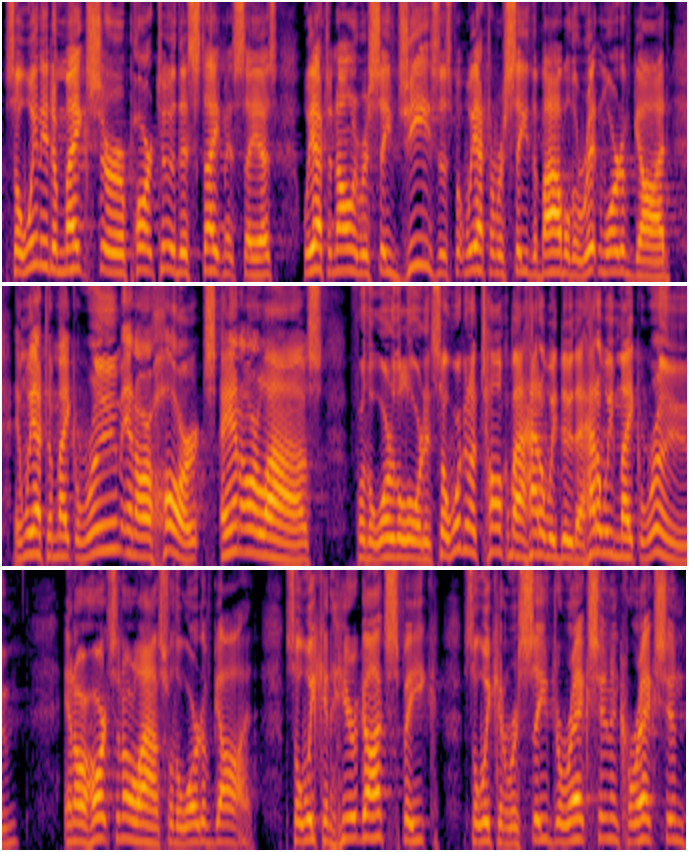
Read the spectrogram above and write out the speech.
So we need to make sure, part two of this statement says, we have to not only receive Jesus, but we have to receive the Bible, the written word of God, and we have to make room in our hearts and our lives for the word of the Lord. And so we're going to talk about how do we do that? How do we make room in our hearts and our lives for the Word of God so we can hear God speak, so we can receive direction and correction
